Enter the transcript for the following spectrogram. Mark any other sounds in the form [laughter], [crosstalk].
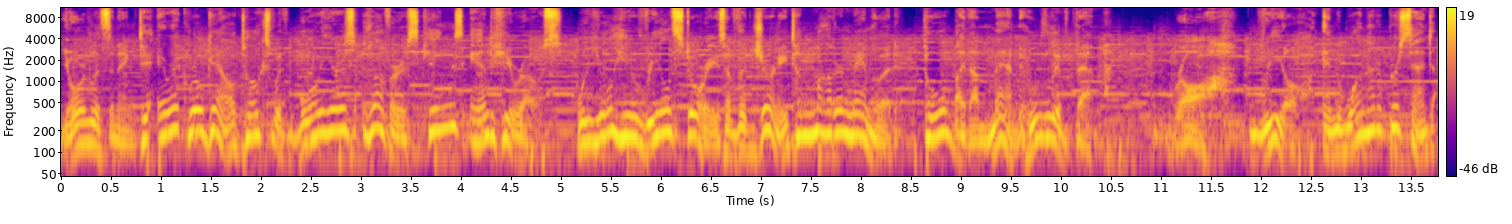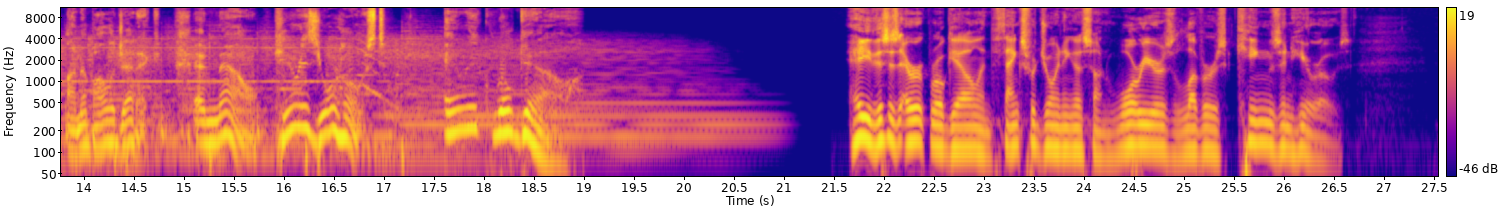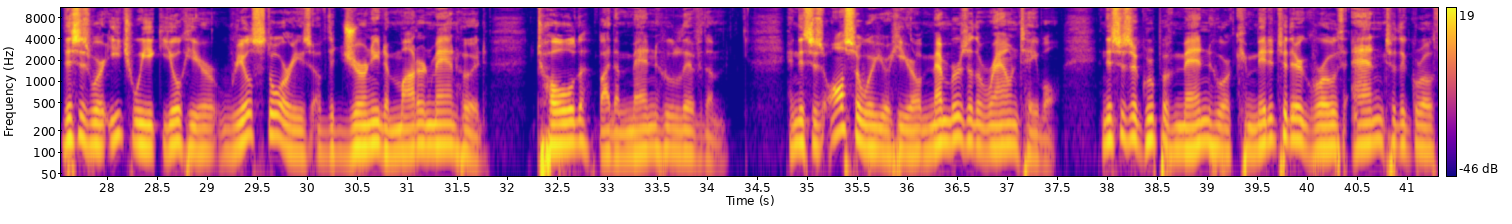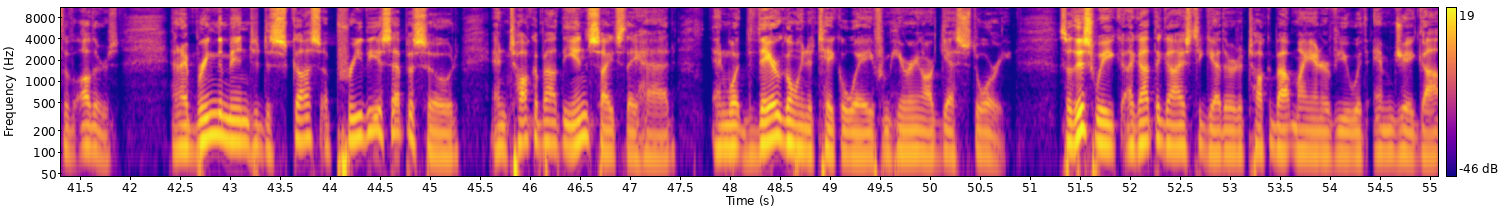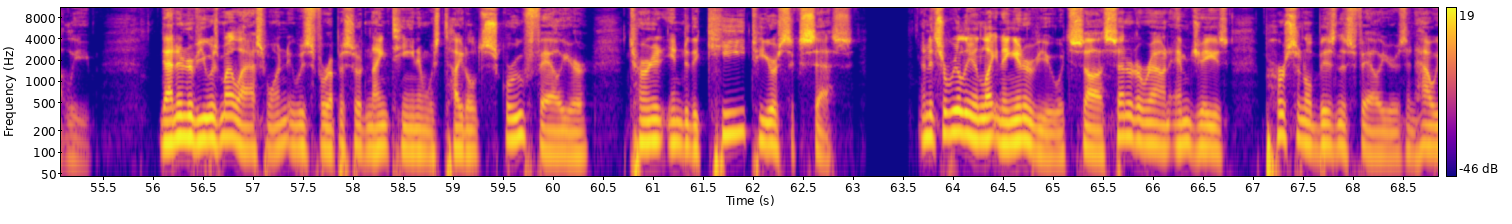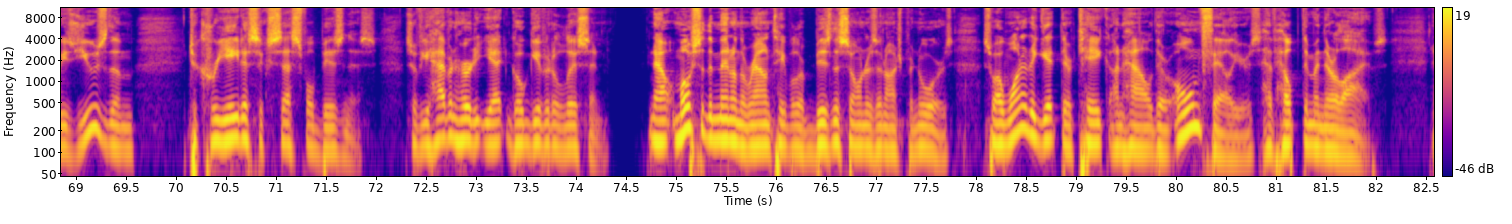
You're listening to Eric Rogel Talks with Warriors, Lovers, Kings, and Heroes, where you'll hear real stories of the journey to modern manhood, told by the men who lived them. Raw, real, and 100% unapologetic. And now, here is your host, Eric Rogel. Hey, this is Eric Rogel, and thanks for joining us on Warriors, Lovers, Kings, and Heroes. This is where each week you'll hear real stories of the journey to modern manhood told by the men who live them. And this is also where you'll hear members of the Roundtable. And this is a group of men who are committed to their growth and to the growth of others. And I bring them in to discuss a previous episode and talk about the insights they had and what they're going to take away from hearing our guest story. So this week, I got the guys together to talk about my interview with MJ Gottlieb. That interview was my last one. It was for episode 19 and was titled Screw Failure Turn It into the Key to Your Success. And it's a really enlightening interview. It's uh, centered around MJ's personal business failures and how he's used them to create a successful business. So if you haven't heard it yet, go give it a listen. Now, most of the men on the roundtable are business owners and entrepreneurs, so I wanted to get their take on how their own failures have helped them in their lives.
